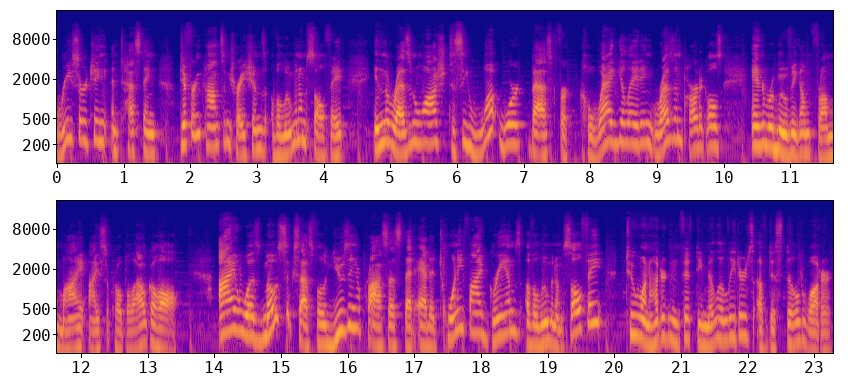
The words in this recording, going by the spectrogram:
researching and testing different concentrations of aluminum sulfate in the resin wash to see what worked best for coagulating resin particles and removing them from my isopropyl alcohol. I was most successful using a process that added 25 grams of aluminum sulfate to 150 milliliters of distilled water.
